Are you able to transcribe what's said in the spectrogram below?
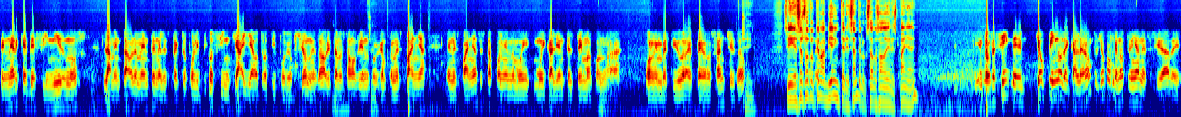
tener que definirnos lamentablemente en el espectro político sin que haya otro tipo de opciones, ¿no? Ahorita lo estamos viendo, por ejemplo, en España, en España se está poniendo muy muy caliente el tema con la con la investidura de Pedro Sánchez, ¿no? Sí. Sí, ese es otro tema bien interesante lo que está pasando hoy en España, ¿eh? Entonces sí, eh, ¿Qué opino de Calderón? Pues yo creo que no tenía necesidad de,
